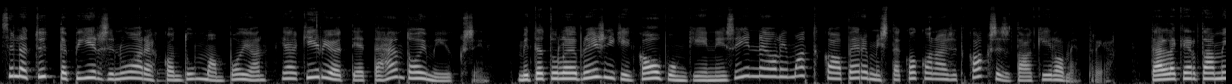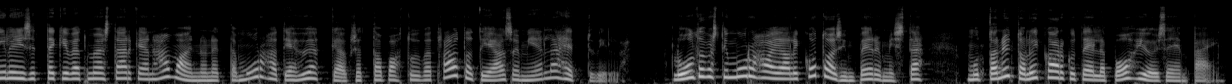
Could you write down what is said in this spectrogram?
sillä tyttö piirsi nuorehkon tumman pojan ja kirjoitti, että hän toimi yksin. Mitä tulee Brezhnikin kaupunkiin, niin sinne oli matkaa permistä kokonaiset 200 kilometriä. Tällä kertaa miliisit tekivät myös tärkeän havainnon, että murhat ja hyökkäykset tapahtuivat rautatieasemien lähettyvillä. Luultavasti murhaaja oli kotoisin permistä, mutta nyt oli karkuteille pohjoiseen päin.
